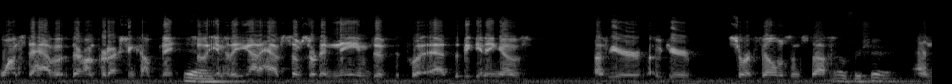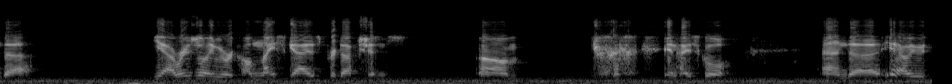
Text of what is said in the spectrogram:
wants to have a, their own production company. Yeah. So you know, they got to have some sort of name to, to put at the beginning of of your of your short films and stuff. Oh, for sure. And uh, yeah, originally we were called Nice Guys Productions um, in high school, and uh, you know we would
